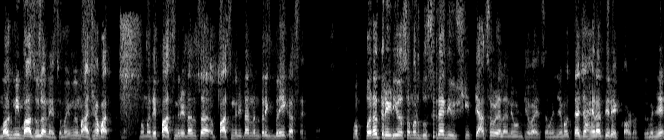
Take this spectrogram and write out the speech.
मग मी बाजूला न्यायचो. मग मी माझ्या बातम्या. मग मध्ये पाच मिनिटांचा पाच मिनिटांनंतर एक ब्रेक असायचा. मग परत रेडिओ समोर दुसऱ्या दिवशी त्याच वेळेला नेऊन ठेवायचं. म्हणजे मग त्या जाहिराती रेकॉर्ड होतील. म्हणजे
